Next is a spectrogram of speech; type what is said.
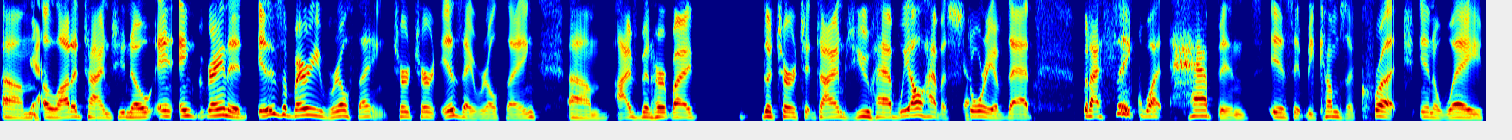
Um, Yeah. A lot of times, you know, and, and granted, it is a very real thing. Church hurt is a real thing. Um, I've been hurt by the church at times. You have. We all have a story of that. But I think what happens is it becomes a crutch in a way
